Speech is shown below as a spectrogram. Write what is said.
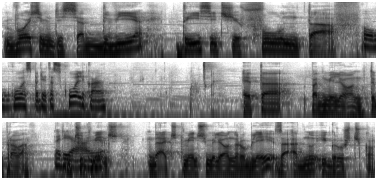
82 тысячи фунтов. О, господи, это сколько? Это под миллион, ты права. Ну, Чуть Реально? меньше. Да, чуть меньше миллиона рублей за одну игрушечку.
